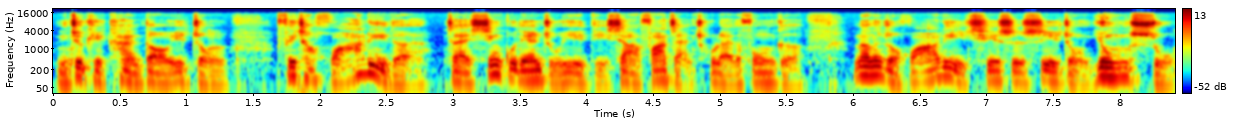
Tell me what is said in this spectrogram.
你就可以看到一种非常华丽的在新古典主义底下发展出来的风格。那那种华丽其实是一种庸俗，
